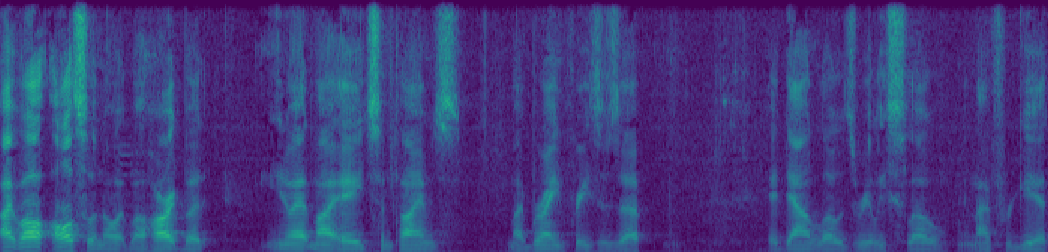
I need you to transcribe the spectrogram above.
I also know it by heart, but you know, at my age, sometimes my brain freezes up. It downloads really slow, and I forget.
